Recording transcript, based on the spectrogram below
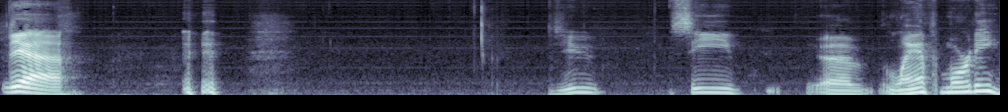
Yeah. Did you see uh, Lamp Morty?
